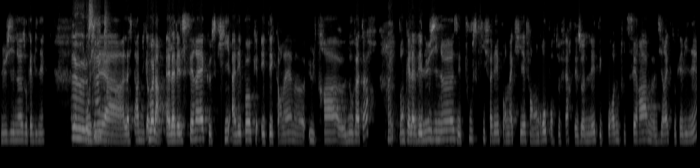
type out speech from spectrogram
l'usineuse au cabinet? Le, le à la céramique. Voilà, elle avait le CEREC, ce qui à l'époque était quand même ultra novateur. Donc elle avait l'usineuse et tout ce qu'il fallait pour maquiller, enfin en gros pour te faire tes onelets, tes couronnes toutes cérames direct au cabinet.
